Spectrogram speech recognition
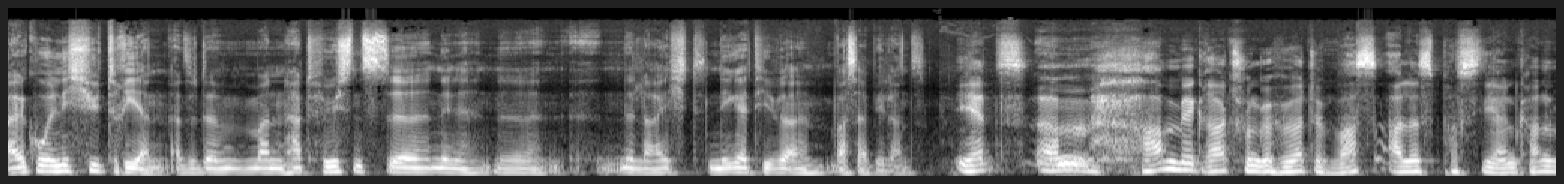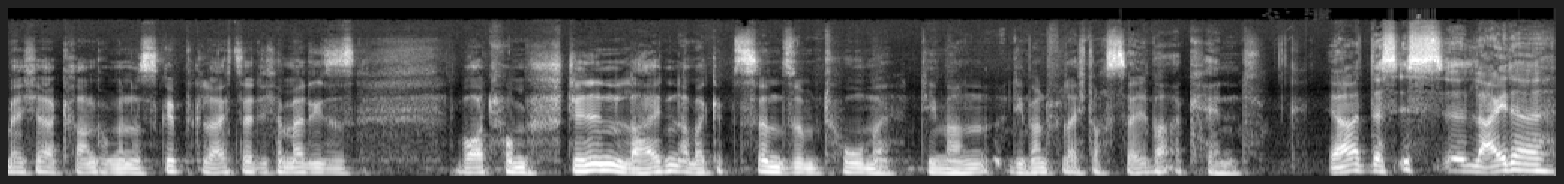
Alkohol nicht hydrieren. Also man hat höchstens äh, eine, eine, eine, leicht negative Wasserbilanz. Jetzt ähm, haben wir gerade schon gehört, was alles passieren kann, welche Erkrankungen es gibt. Gleichzeitig haben wir dieses Wort vom stillen Leiden, aber gibt es denn Symptome, die man, die man vielleicht auch selber erkennt? Ja, das ist äh, leider,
